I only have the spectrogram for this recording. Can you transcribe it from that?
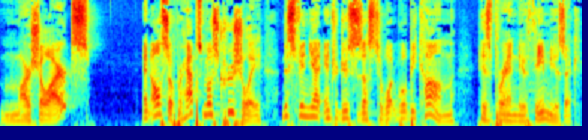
martial arts? And also, perhaps most crucially, this vignette introduces us to what will become his brand new theme music.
